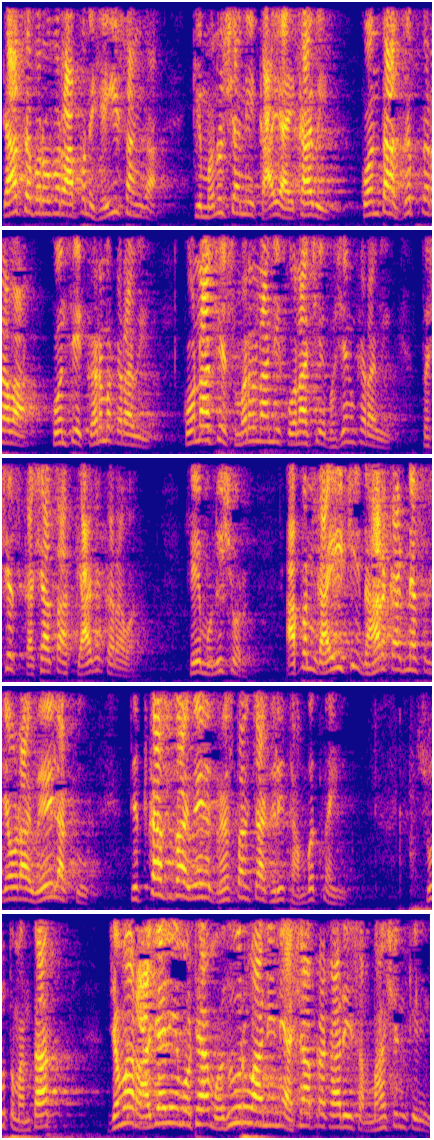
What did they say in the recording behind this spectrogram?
त्याचबरोबर आपण हेही सांगा की मनुष्याने काय ऐकावे कोणता जप करावा कोणते कर्म करावे कोणाचे स्मरण आणि कोणाचे भजन करावे तसेच कशाचा त्याग करावा. हे मुनीश्वर आपण गायीची धार काढण्यास जेवढा वेळ लागतो तितका सुद्धा वेळ ग्रहस्थांच्या घरी थांबत नाही. सूत म्हणतात जेव्हा राजाने मोठ्या मधुर वाणीने अशा प्रकारे संभाषण केले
